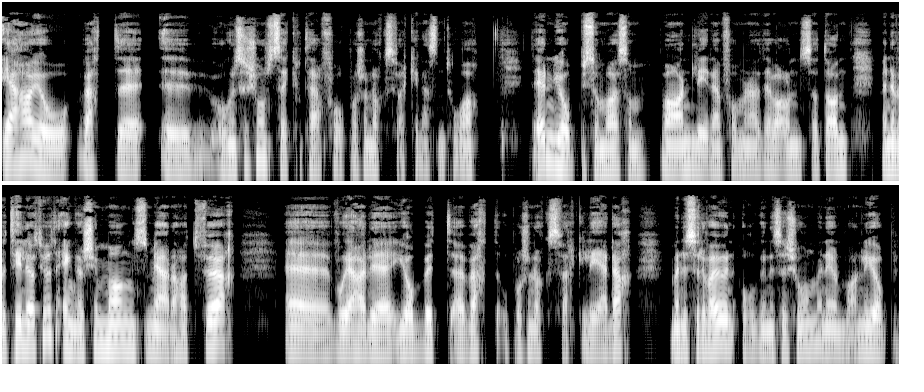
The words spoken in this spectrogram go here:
jeg har jo vært eh, eh organisasjonssekretær for Operasjon Dagsverk i nesten to år. Det er en jobb som var som vanlig i den formen at jeg var ansatt an, men det var tilhørte jo et engasjement som jeg hadde hatt før hvor jeg hadde jobbet, eh, vært Operasjon Dagsverk-leder. Så det var jo en organisasjon, men det er jo en vanlig jobb.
